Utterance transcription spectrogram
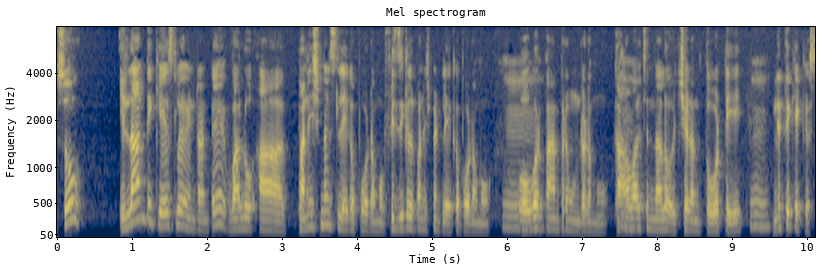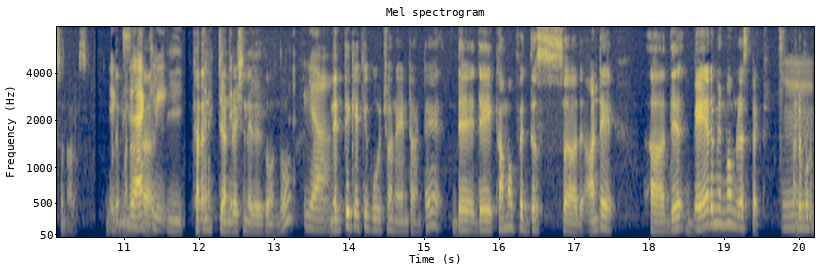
so ఇలాంటి కేసులో ఏంటంటే వాళ్ళు ఆ పనిష్మెంట్స్ లేకపోవడము ఫిజికల్ పనిష్మెంట్ లేకపోవడము ఓవర్ ప్యాంపరింగ్ ఉండడము కావాల్సిందాలో వచ్చేయడం తోటి నెత్తికెక్కిస్తున్నారు. Exactly. ఈ కరెంట్. జనరేషన్ ఏదైతే ఉందో నెత్తికెక్కి కూర్చొని ఏంటంటే they they come up with this అంటే దే బేర్ మినిమం రెస్పెక్ట్ అంటే ఇప్పుడు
